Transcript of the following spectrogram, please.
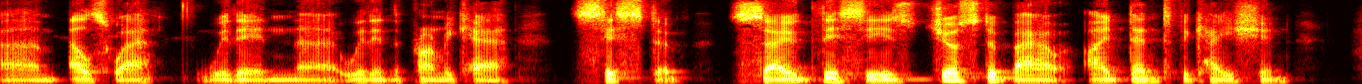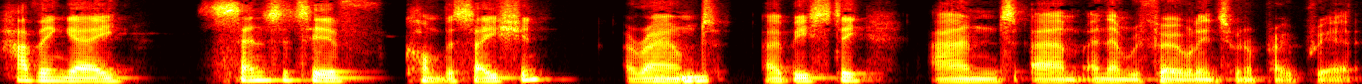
um, elsewhere within uh, within the primary care system. So this is just about identification, having a sensitive conversation around mm-hmm. obesity, and um, and then referral into an appropriate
